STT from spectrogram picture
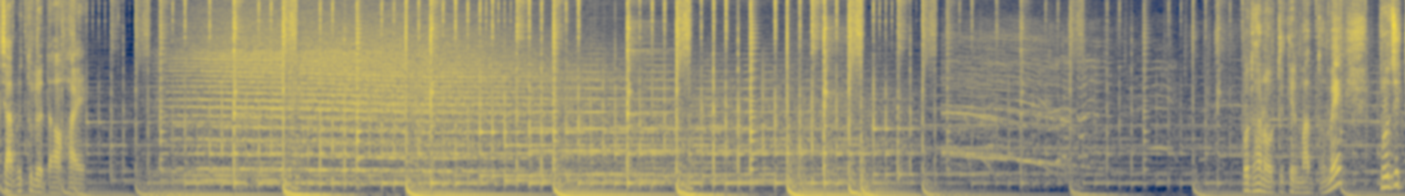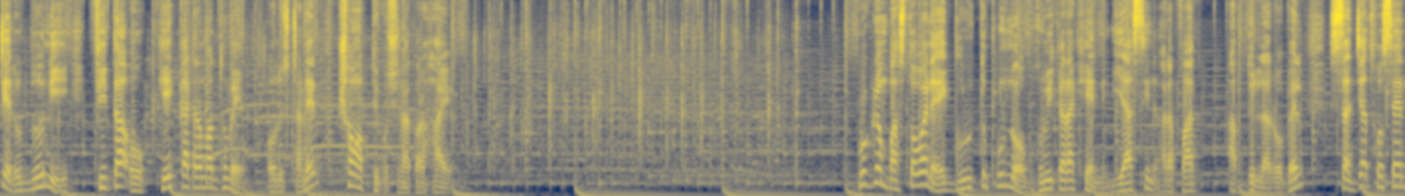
চাবি তুলে দেওয়া হয়। প্রধান অতিথির মাধ্যমে প্রজেক্টের উদ্বোধনী ফিতা ও কেক কাটার মাধ্যমে অনুষ্ঠানের সমাপ্তি ঘোষণা করা হয়। প্রোগ্রাম বাস্তবায়নে গুরুত্বপূর্ণ ভূমিকা রাখেন ইয়াসিন আরাফাত। আবদুল্লাহ রোবেল সাজ্জাদ হোসেন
